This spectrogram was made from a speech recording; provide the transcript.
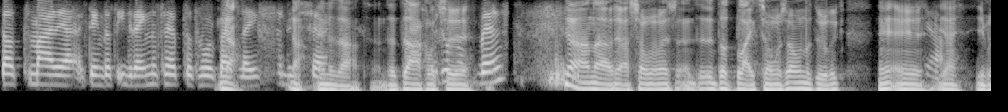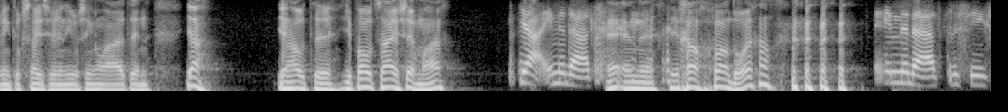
dat, maar ja, ik denk dat iedereen dat hebt, dat hoort bij Ja. het leven. Dus Nou, eh, inderdaad. De dagelijkse... best. Ja, nou ja, zo, dat blijkt sowieso natuurlijk. Eh, eh, Ja. ja. je brengt toch steeds weer een nieuwe single uit. En ja, je houdt eh, je poot stijf, zeg maar. Ja, inderdaad. En eh, je gaat gewoon doorgaan. inderdaad, precies.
